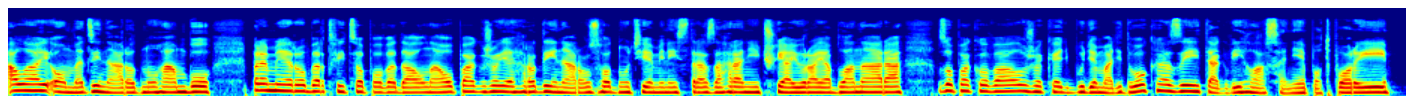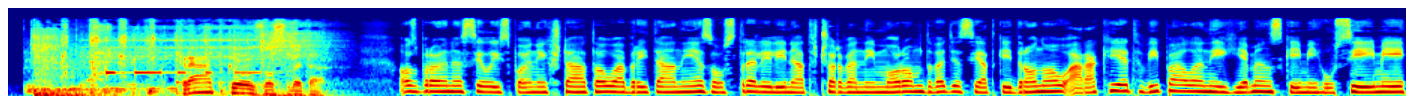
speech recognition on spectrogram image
ale aj o medzinárodnú hambu. Premiér Robert Fico povedal naopak, že je hrdý na rozhodnutie ministra zahraničia Juraja Blanára. Zopakoval, že keď bude mať dôkazy, tak vyhlásenie podporí. Krátko zo sveta. Ozbrojené sily Spojených štátov a Británie zostrelili nad Červeným morom dve desiatky dronov a rakiet vypálených jemenskými husími.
